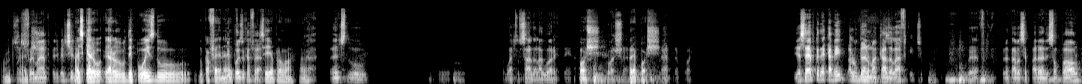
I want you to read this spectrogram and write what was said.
Quilômetro Mas foi uma época divertida. Mas que era o, era o depois do, do café, né? Depois do café. Você ia pra lá. é. É, Antes do, da boate do Sada lá agora, que tem a Porsche. Porsche. é. Pré-Porsche. É, pré-poste. E essa época daí acabei alugando uma casa lá, fiquei tipo. é, quando eu estava separando em São Paulo,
